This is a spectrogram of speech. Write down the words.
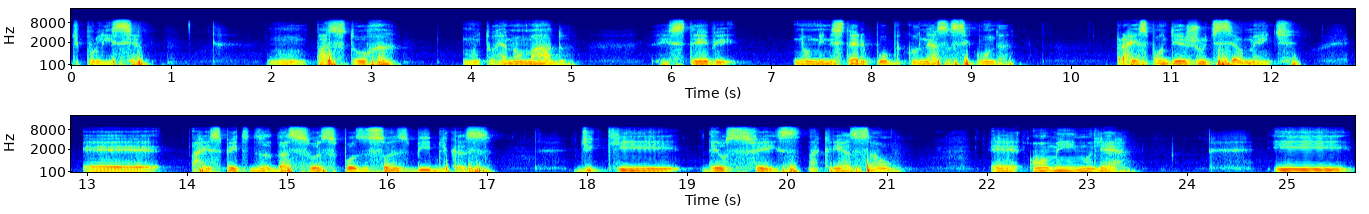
de polícia. Um pastor muito renomado esteve no Ministério Público nessa segunda para responder judicialmente é, a respeito das suas posições bíblicas de que Deus fez na criação é, homem e mulher. E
